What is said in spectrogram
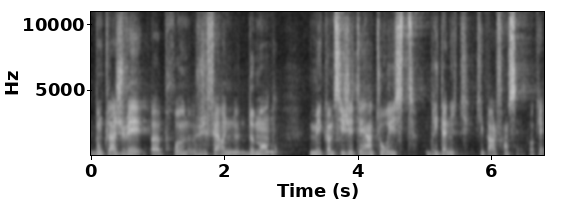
Donc là, je vais, je vais faire une demande, mais comme si j'étais un touriste britannique qui parle français. OK?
